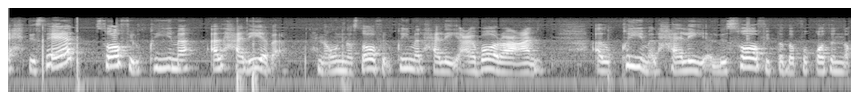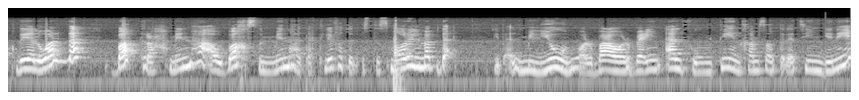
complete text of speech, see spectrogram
احتساب صافي القيمة الحالية بقى. إحنا قلنا صافي القيمة الحالية عبارة عن القيمة الحالية لصافي التدفقات النقدية الواردة بطرح منها أو بخصم منها تكلفة الاستثمار المبدئي. يبقى المليون وأربعة وأربعين ألف ومتين خمسة وتلاتين جنيه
